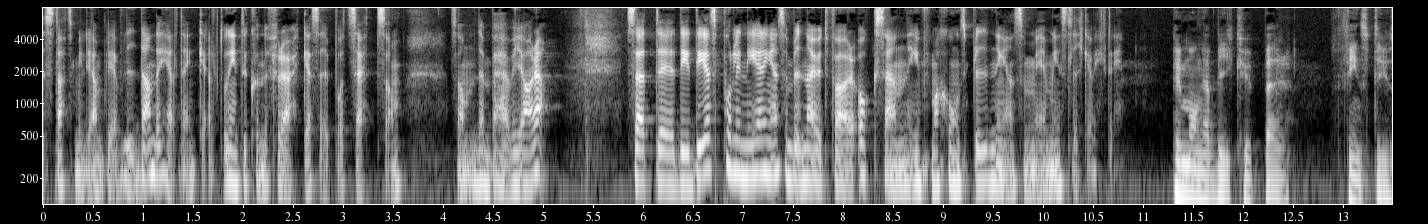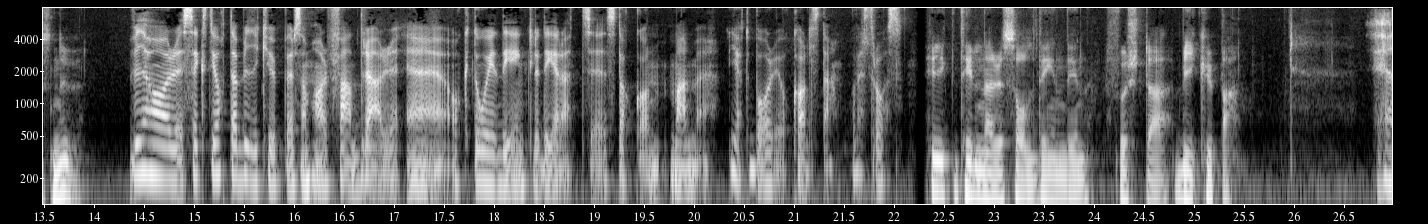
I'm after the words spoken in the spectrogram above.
stadsmiljön blev lidande helt enkelt och inte kunde föröka sig på ett sätt som, som den behöver göra. Så att eh, det är dels pollineringen som bina utför och sen informationsspridningen som är minst lika viktig. Hur många bikuper finns det just nu? Vi har 68 bikuper som har faddrar eh, och då är det inkluderat eh, Stockholm, Malmö, Göteborg och Karlstad och Västerås. Hur gick det till när du sålde in din första bikupa? Eh,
